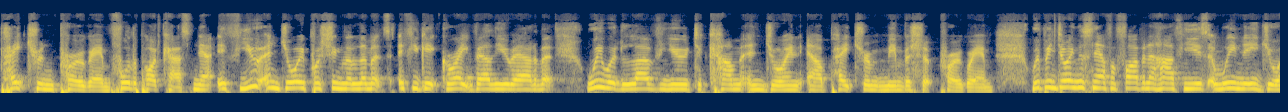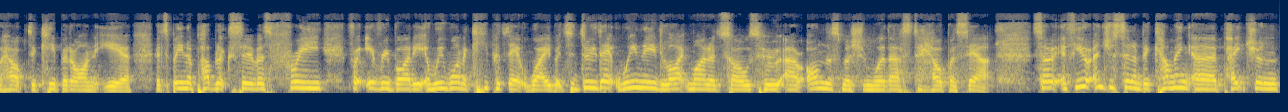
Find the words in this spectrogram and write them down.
patron program for the podcast. Now, if you enjoy pushing the limits, if you get great value out of it, we would love you to come and join our patron membership program. We've been doing this now for five and a half years and we need your help to keep it on air. It's been a public service free for everybody and we want to keep it that way. But to do that, we need like-minded souls who are on this mission with us to help us out. So if you're interested in becoming a patron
